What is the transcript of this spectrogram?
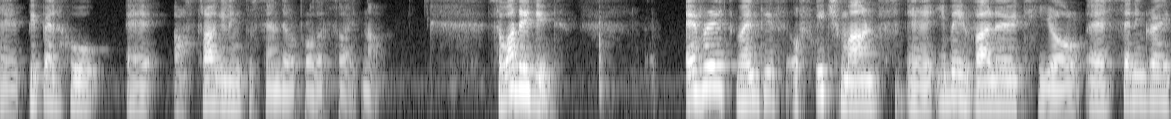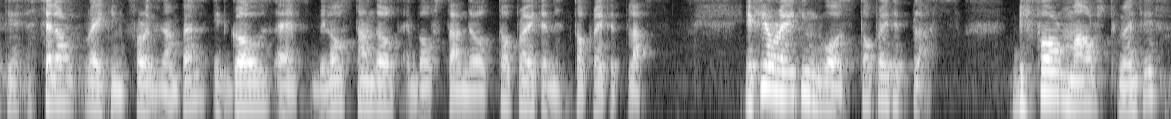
uh, people who uh, are struggling to send their products right now. So what they did, every 20th of each month uh, eBay evaluate your uh, selling rating, seller rating. For example, it goes as below standard, above standard, top rated and top rated plus. If your rating was top rated plus before March 20th,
